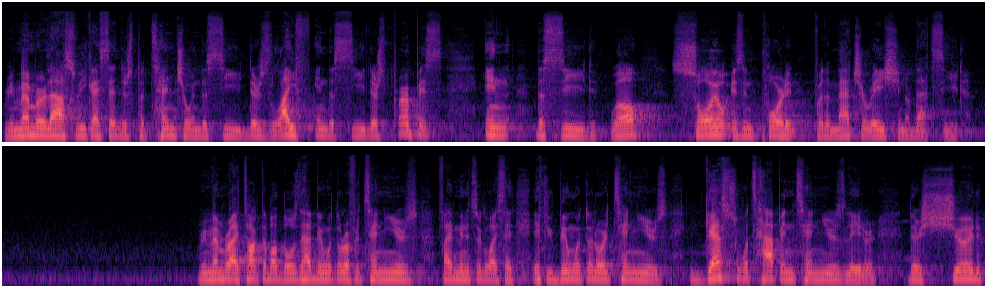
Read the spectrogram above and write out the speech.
Remember last week I said there's potential in the seed, there's life in the seed, there's purpose in the seed. Well, soil is important for the maturation of that seed. Remember, I talked about those that have been with the Lord for 10 years. Five minutes ago, I said, if you've been with the Lord 10 years, guess what's happened 10 years later? There should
